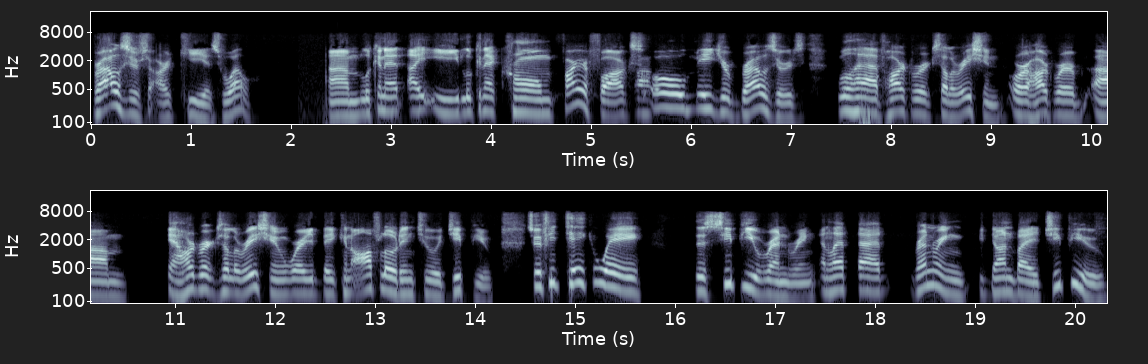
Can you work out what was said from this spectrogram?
Browsers are key as well. Um, looking at IE, looking at Chrome, Firefox, wow. all major browsers will have hardware acceleration or hardware, um, yeah, hardware acceleration where they can offload into a GPU. So if you take away the CPU rendering and let that rendering be done by a GPU,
